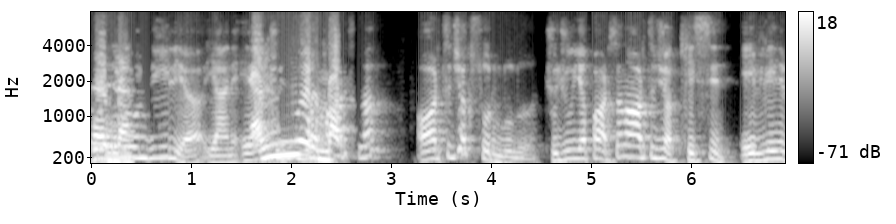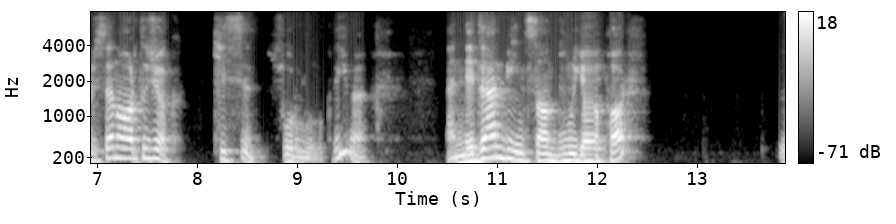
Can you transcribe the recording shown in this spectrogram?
sorumluluğun değil ya. Yani eğer Anlıyorum yaparsan artacak sorumluluğu. Çocuğu yaparsan artacak kesin. Evlenirsen artacak. Kesin sorumluluk değil mi? Yani neden bir insan bunu yapar? Ee,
